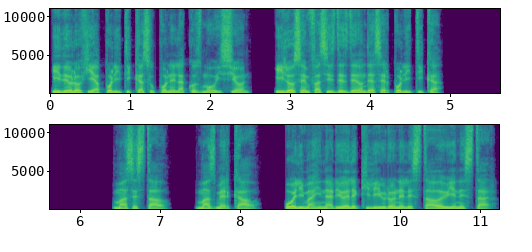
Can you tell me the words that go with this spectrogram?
ideología política supone la cosmovisión, y los énfasis desde donde hacer política. Más Estado, más mercado, o el imaginario del equilibrio en el estado de bienestar.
